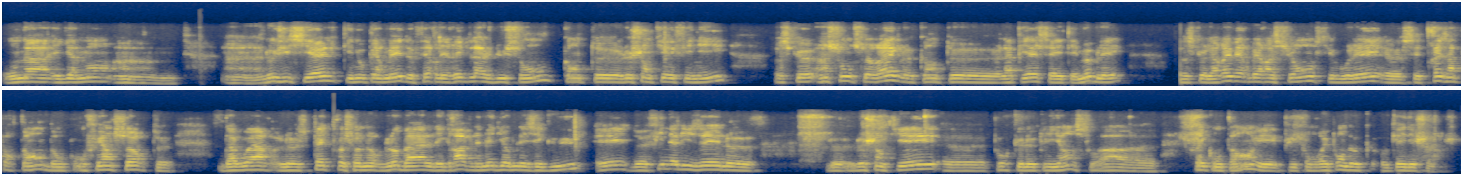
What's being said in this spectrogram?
on a également un, logiciel qui nous permet de faire les réglages du son quand euh, le chantier est fini, parce qu'un son se règle quand euh, la pièce a été meublée, parce que la réverbération, si vous voulez, euh, c'est très important. Donc, on fait en sorte d'avoir le spectre sonore global, les graves, les médiums, les aigus, et de finaliser le, le, chantier pour que le client soit très content et puis qu'on réponde au, au, cahier des charges.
